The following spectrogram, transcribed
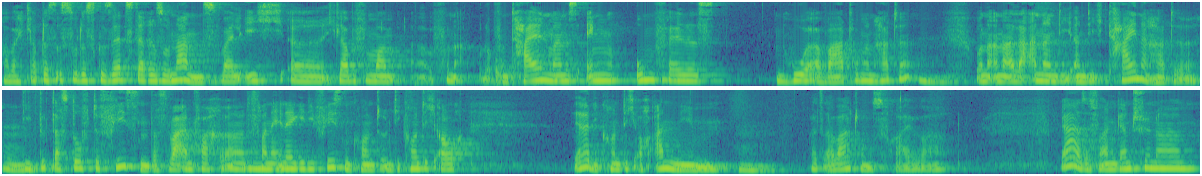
Aber ich glaube, das ist so das Gesetz der Resonanz, weil ich, äh, ich glaube, von, meinem, von, oder von Teilen meines engen Umfeldes hohe Erwartungen hatte mhm. und an alle anderen, die, an die ich keine hatte, mhm. die, das durfte fließen. Das war einfach, äh, das war eine Energie, die fließen konnte und die konnte ich auch, ja, die konnte ich auch annehmen, mhm. weil es erwartungsfrei war. Ja, also es war ein ganz schöner,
